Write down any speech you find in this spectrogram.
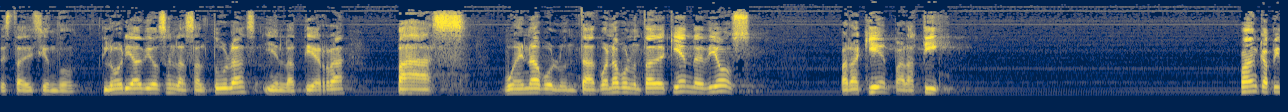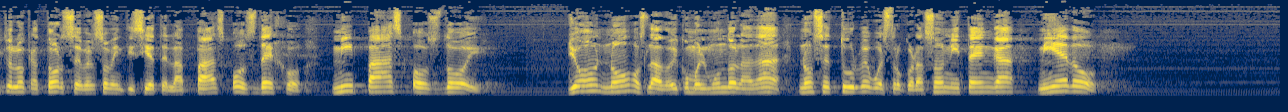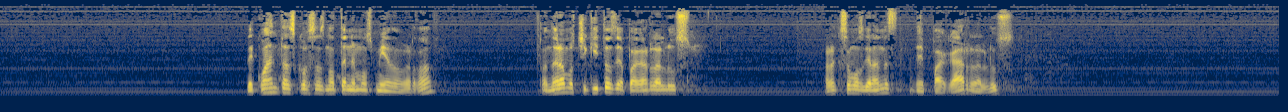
Está diciendo, gloria a Dios en las alturas y en la tierra, paz, buena voluntad. ¿Buena voluntad de quién? De Dios. ¿Para quién? Para ti. Juan capítulo 14, verso 27, la paz os dejo, mi paz os doy. Yo no os la doy como el mundo la da. No se turbe vuestro corazón ni tenga miedo. De cuántas cosas no tenemos miedo, ¿verdad? Cuando éramos chiquitos de apagar la luz. Ahora que somos grandes, de pagar la luz.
